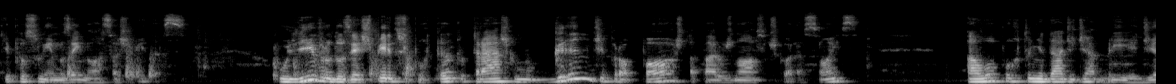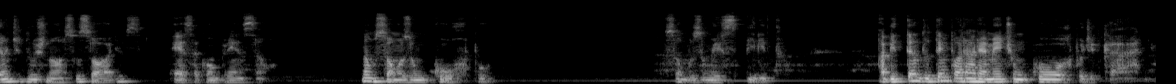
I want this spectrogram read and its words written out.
que possuímos em nossas vidas. O livro dos Espíritos, portanto, traz como grande proposta para os nossos corações a oportunidade de abrir diante dos nossos olhos essa compreensão. Não somos um corpo, somos um espírito, habitando temporariamente um corpo de carne.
